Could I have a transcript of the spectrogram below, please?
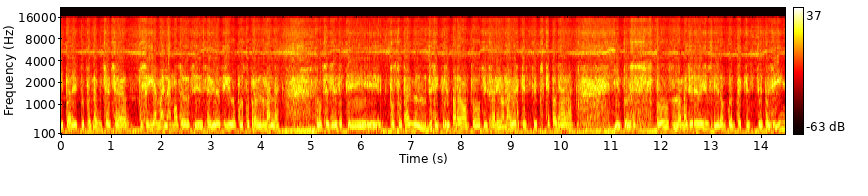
y para esto pues la muchacha pues seguía mala no se, se había seguido puesto otra vez mala. Entonces este pues total dicen que se pararon todos y salieron a ver qué este pues qué pasaba. Y pues todos la mayoría de ellos se dieron cuenta que este pues sí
